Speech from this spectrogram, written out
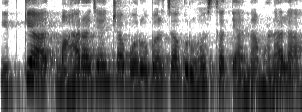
इतक्यात महाराजांच्या बरोबरचा गृहस्थ त्यांना म्हणाला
